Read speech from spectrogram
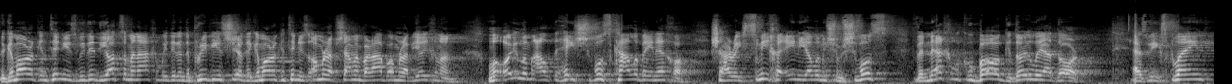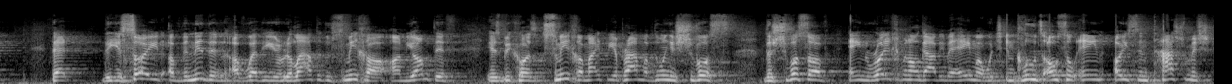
The Gemara continues. We did the Yotzam Menachem. We did in the previous year. The Gemara continues. Amar Rav Shaman Barab Rav al tehei shvus kala. Shahari smicha eini shvus v'nechel kubo. As we explained, that the yisoid of the nidin of whether you're allowed to do smicha on Yom Tif is because smicha might be a problem of doing a shvus. The shvus of ein roich min al gabi behema, which includes also ein oisin tashmish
